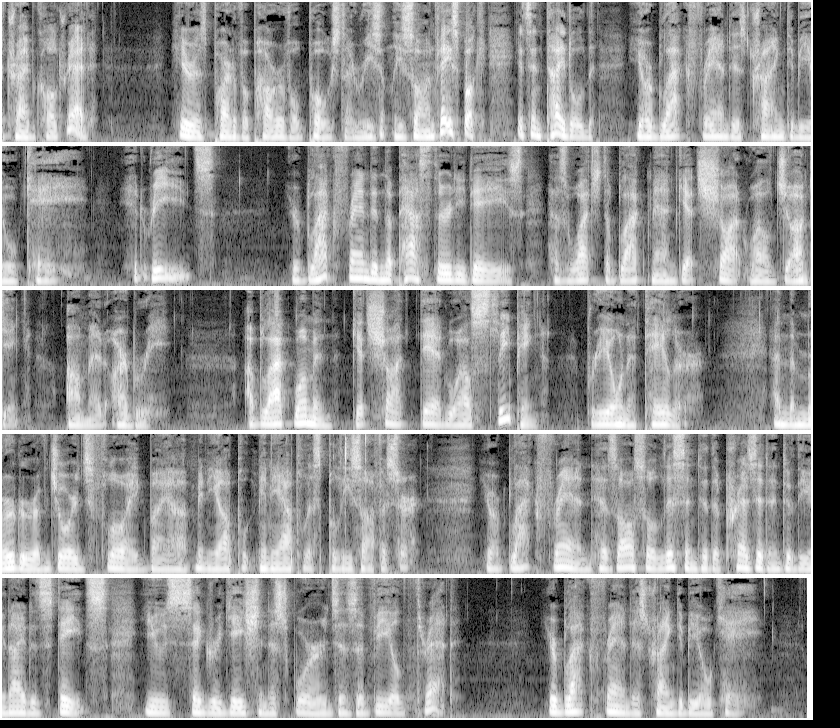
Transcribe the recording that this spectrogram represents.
A Tribe Called Red. Here is part of a powerful post I recently saw on Facebook. It's entitled, Your Black Friend is Trying to Be Okay. It reads, Your black friend in the past 30 days has watched a black man get shot while jogging, Ahmaud Arbery. A black woman gets shot dead while sleeping, Breonna Taylor. And the murder of George Floyd by a Minneapolis police officer. Your black friend has also listened to the President of the United States use segregationist words as a veiled threat. Your black friend is trying to be okay.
